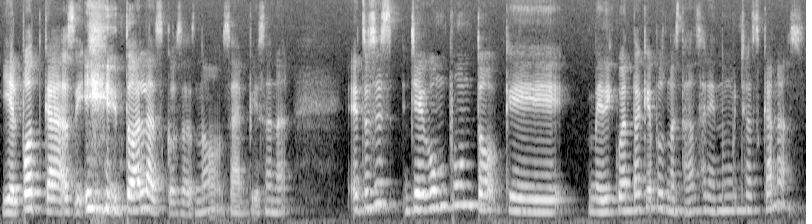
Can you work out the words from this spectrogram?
y el podcast y, todas las cosas, ¿no? O sea, empiezan a... Entonces llegó un punto que me di cuenta que pues me estaban saliendo muchas canas.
